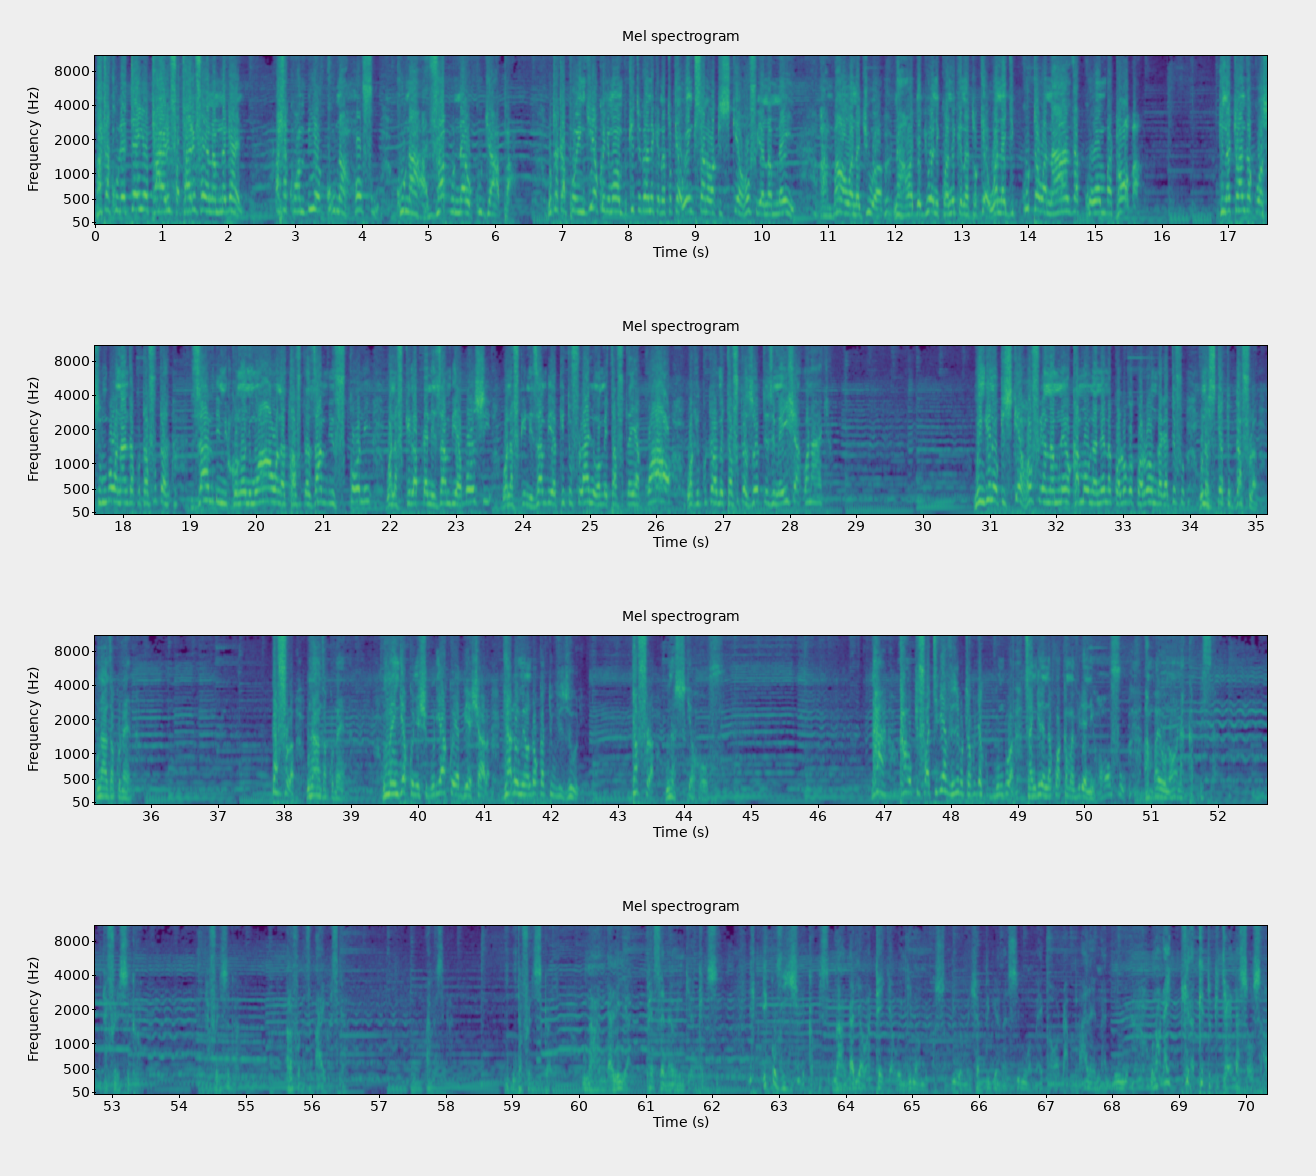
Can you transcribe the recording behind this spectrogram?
Atakuletea hiyo taarifa. Taarifa ya namna gani? Atakuambia kuna hofu kuna adhabu inayokuja hapa. Utakapoingia kwenye maombi kitu gani kinatokea? Wengi sana wakisikia hofu ya namna hii ambao wanajua na hawajajua ni kwa nini kinatokea. Wanajikuta wanaanza kuomba toba kinachoanza kuwasumbua wanaanza kutafuta zambi mikononi mwao wanatafuta zambi mfukoni wanafikiri labda ni zambi ya bosi wanafikiri ni zambi ya kitu fulani wametafuta ya kwao. Wakikuta wametafuta zote zimeisha wanaacha. Mwingine ukisikia hofu ya namna hiyo kama unanena kwa lugha kwa roho mtakatifu unasikia tu gafla unaanza kunena. Gafla unaanza kunena. Umeingia kwenye shughuli yako ya biashara jana umeondoka tu vizuri. Gafla unasikia hofu na ukifuatilia vizuri utakuja kugundua saa ingine inakuwa kama vile ni hofu ambayo unaona kabisa. Utafirisika utafirisika alafu unasema haiwezekani. Haiwezekani. Nitafirisikaje unaangalia pesa inayoingia kila iko vizuri kabisa. Unaangalia wateja wengine wamekusubiri wameshapiga na simu wameweka oda pale na nini. Unaona kila kitu kitaenda sawasawa.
